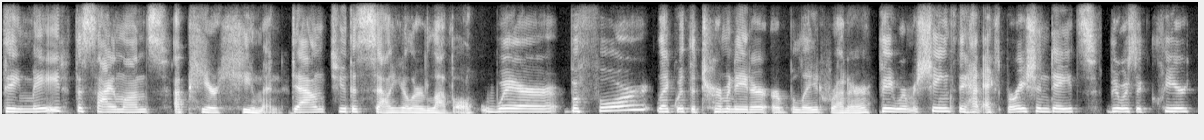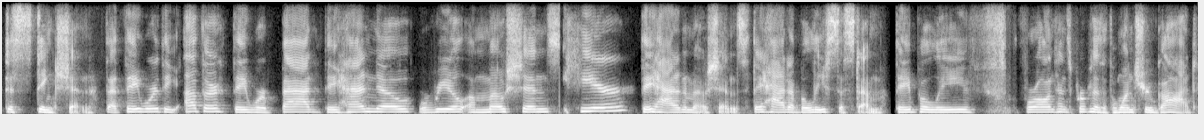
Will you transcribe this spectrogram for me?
they made the Cylons appear human down to the cellular level, where before, like with the Terminator or Blade Runner, they were machines, they had expiration dates. There was a clear distinction that they were the other, they were bad, they had no real emotions. Here, they had emotions, they had a belief system. They believe, for all intents and purposes, at the one true God.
